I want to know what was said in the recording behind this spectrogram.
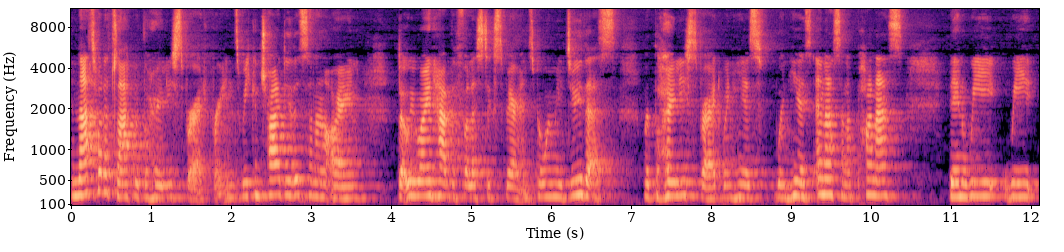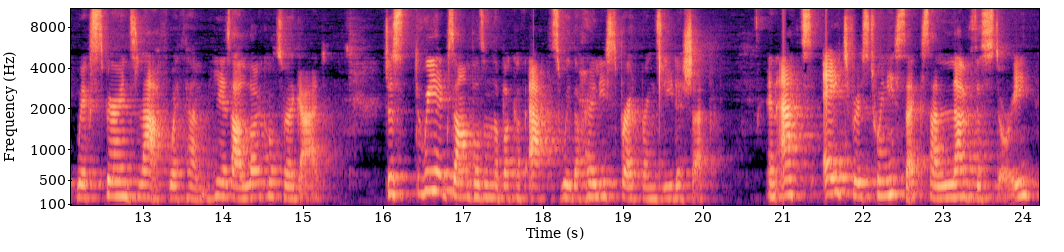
And that's what it's like with the Holy Spirit, friends. We can try to do this on our own, but we won't have the fullest experience. But when we do this with the Holy Spirit, when He is when He is in us and upon us, then we we we experience life with Him. He is our local tour guide. Just three examples in the book of Acts where the Holy Spirit brings leadership. In Acts 8, verse 26, I love this story.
